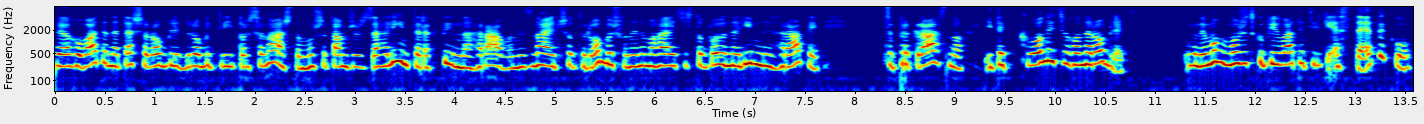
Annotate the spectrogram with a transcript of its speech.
реагувати на те, що роблять, робить твій персонаж, тому що там же взагалі інтерактивна гра, вони знають, що ти робиш, вони намагаються з тобою на рівних грати. Це прекрасно. І так клони цього не роблять. Вони можуть скопіювати тільки естетику.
